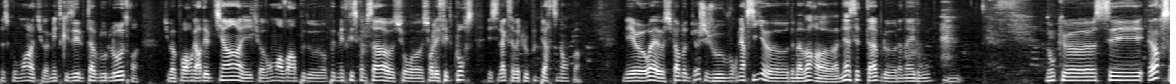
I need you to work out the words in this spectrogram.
parce qu'au moins là, tu vas maîtriser le tableau de l'autre. Tu vas pouvoir regarder le tien et tu vas vraiment avoir un peu de, un peu de maîtrise comme ça sur sur l'effet de course. Et c'est là que ça va être le plus pertinent, quoi. Mais euh, ouais, euh, super bonne pioche et je vous remercie euh, de m'avoir euh, amené à cette table, euh, Lana et Drew. Donc euh, c'est Earth,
